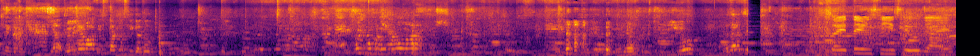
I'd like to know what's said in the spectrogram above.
balot. So, ito yung sisiw guys.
